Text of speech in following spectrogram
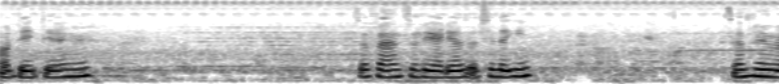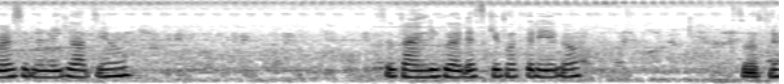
और देखते रहें। सो फ्रेंड्स मेरी आइडियाज़ अच्छी लगी। सब अपने व्यूअर से ले लेके आती हूँ। सो काइंडली कोई आइडिया स्किप मत करिएगा। सो अपने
